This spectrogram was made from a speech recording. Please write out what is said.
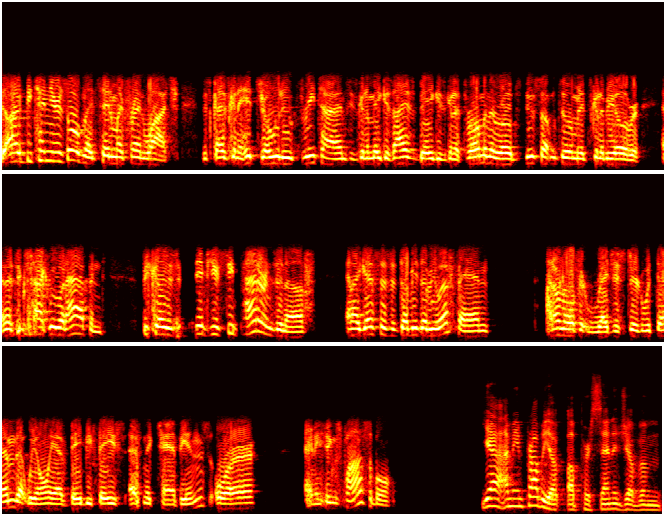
I'd be 10 years old and i'd say to my friend watch this guy's going to hit joe Luke three times. He's going to make his eyes big. He's going to throw him in the ropes do something to him and it's going to be over. And that's exactly what happened because if you see patterns enough and i guess as a wwf fan i don't know if it registered with them that we only have babyface ethnic champions or anything's possible yeah, I mean, probably a, a percentage of them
